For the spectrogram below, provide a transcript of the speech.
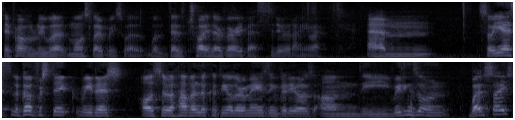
they probably will. Most libraries will. Well, they'll try their very best to do it anyway. Um, so yes, look out for Stick, read it. Also, have a look at the other amazing videos on the Reading Zone website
